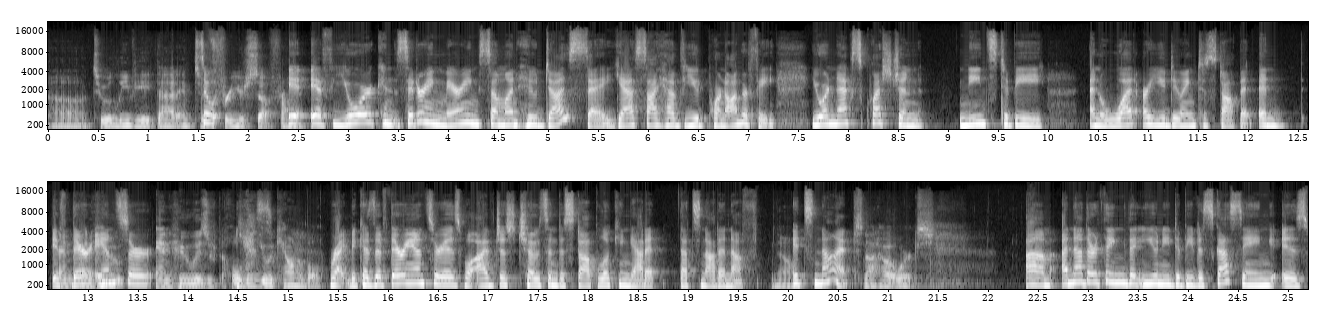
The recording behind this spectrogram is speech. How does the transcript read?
uh, to alleviate that and to So free yourself from I- it. If you're considering marrying someone who does say, Yes, I have viewed pornography, your next question needs to be, And what are you doing to stop it? And if And- their and who- answer, and who is holding you accountable? right, because if their answer is, Well, I've just chosen to stop looking at it, that's not enough. No. It's not. It's not how it works. Um, another thing that you need to be discussing is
